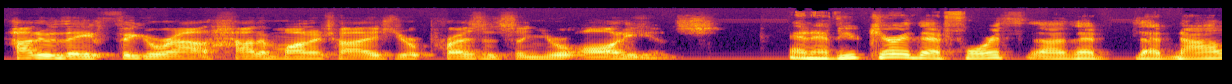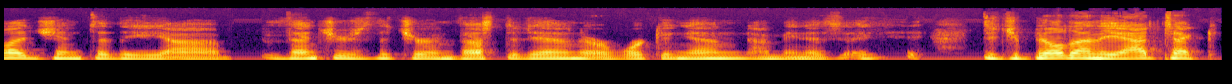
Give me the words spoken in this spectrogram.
how do they figure out how to monetize your presence and your audience? And have you carried that forth, uh, that that knowledge into the uh, ventures that you're invested in or working in? I mean, is, did you build on the ad tech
